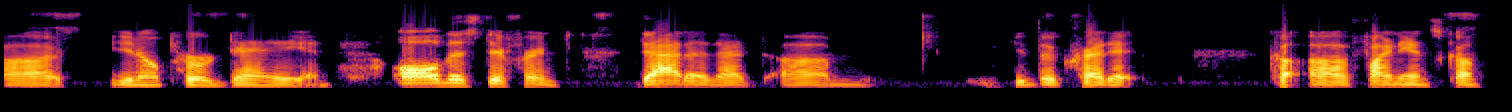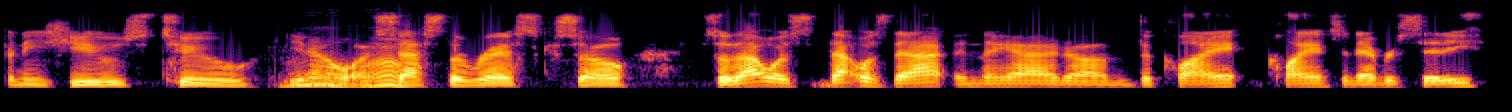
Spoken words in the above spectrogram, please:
uh, you know, per day, and all this different data that um, the credit uh, finance companies use to you know Oh, wow. assess the risk. So so that was that was that, and they had um, the client clients in every city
